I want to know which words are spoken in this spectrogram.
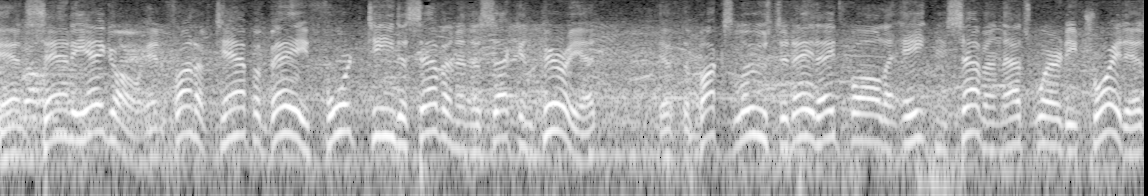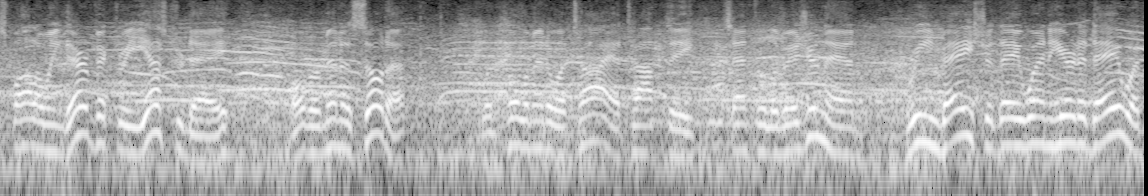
And San Diego in front of Tampa Bay 14 to 7 in the second period. If the Bucks lose today, they'd fall to 8 and 7. That's where Detroit is following their victory yesterday over Minnesota would pull them into a tie atop the Central Division. And Green Bay, should they win here today, would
